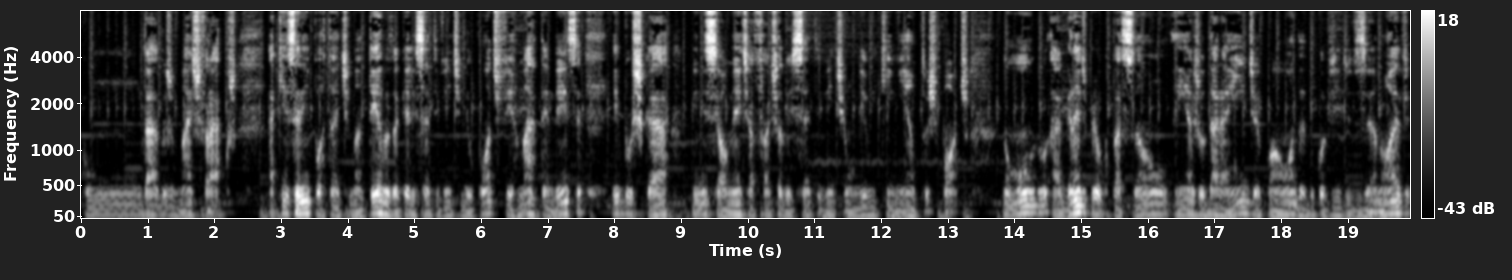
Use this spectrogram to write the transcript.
com dados mais fracos. Aqui seria importante mantermos aqueles 120 mil pontos, firmar tendência e buscar inicialmente a faixa dos 121.500 pontos. No mundo, a grande preocupação em ajudar a Índia com a onda do Covid-19,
